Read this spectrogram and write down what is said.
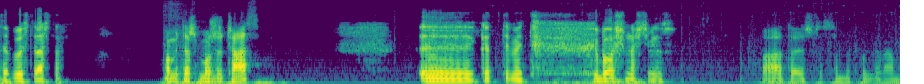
Te były straszne. Pamiętasz może czas? Yy. Chyba 18 minut. A, to jeszcze sobie pogramy.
